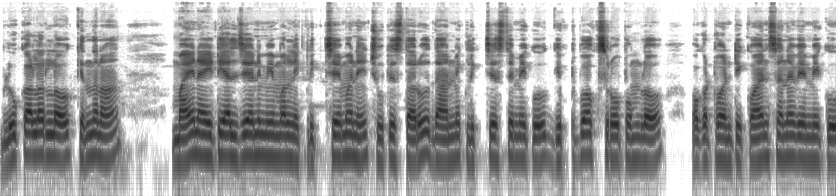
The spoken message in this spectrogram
బ్లూ కలర్లో కిందన మైన్ ఐటీఎల్జీ అని మిమ్మల్ని క్లిక్ చేయమని చూపిస్తారు. దాని మీద క్లిక్ చేస్తే మీకు గిఫ్ట్ బాక్స్ రూపంలో ఒక ట్వంటీ కాయిన్స్ అనేవి మీకు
